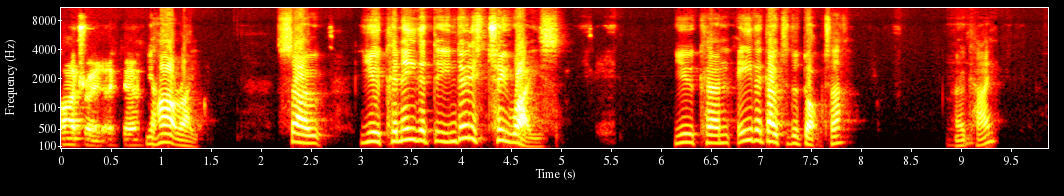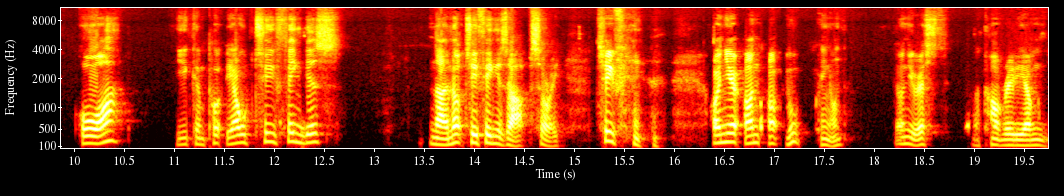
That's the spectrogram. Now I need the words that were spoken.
Heart rate, okay. Your heart rate. So you can either you can do this two ways. You can either go to the doctor, okay, or you can put the old two fingers. No, not two fingers up. Sorry, two on your on. on oh, hang on, on your wrist. I can't really. I'm,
